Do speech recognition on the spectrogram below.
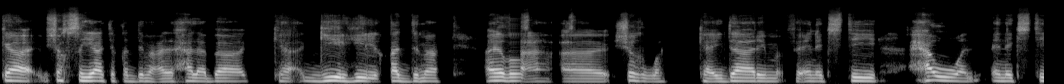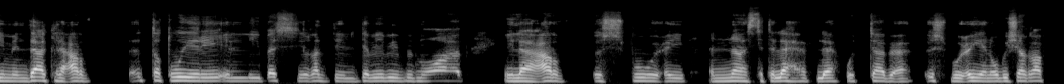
كشخصيات يقدمها على الحلبة كجير هي اللي يقدمه. أيضا آه شغلة كإداري في تي حول تي من ذاك العرض التطويري اللي بس يغذي الدبليو بمواهب إلى عرض أسبوعي. الناس تتلهف له وتتابعه اسبوعيا وبشغف.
